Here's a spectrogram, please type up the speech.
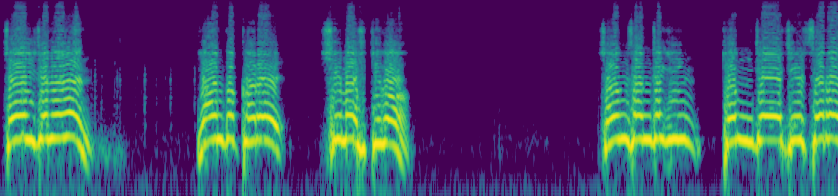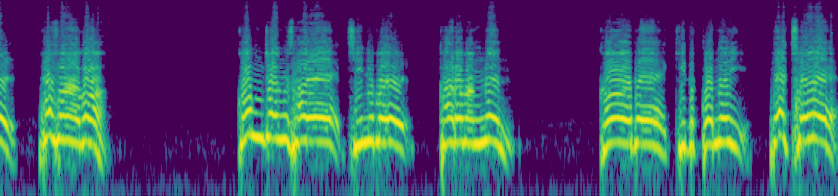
저 이재명은 양극화를 심화시키고 정상적인 경제 질서를 훼손하고 공정사회 진입을 가로막는 거대 기득권의 해체에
